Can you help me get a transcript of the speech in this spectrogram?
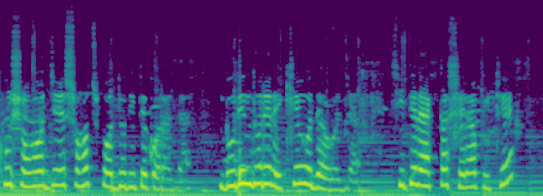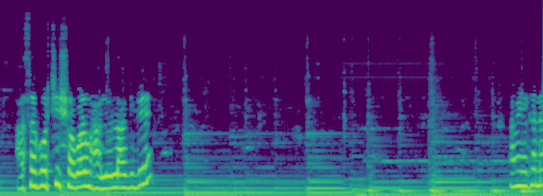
খুব সহজে, সহজ পদ্ধতিতে করা যায়। দুদিন ধরে রেখেও দেওয়া যায়। শীতের একটা সেরা পিঠে। আশা করছি সবার ভালো লাগবে। আমি এখানে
